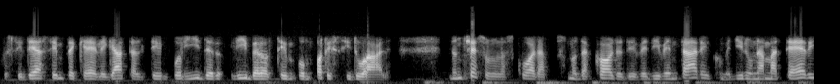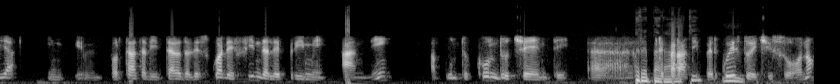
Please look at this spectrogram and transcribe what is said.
questa idea sempre che è legata al tempo libero, libero, al tempo un po' residuale. Non c'è solo la scuola, sono d'accordo, deve diventare come dire una materia in, in, portata all'interno delle scuole fin dai primi anni, appunto con docenti eh, preparati. preparati. per questo mm. e ci sono,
